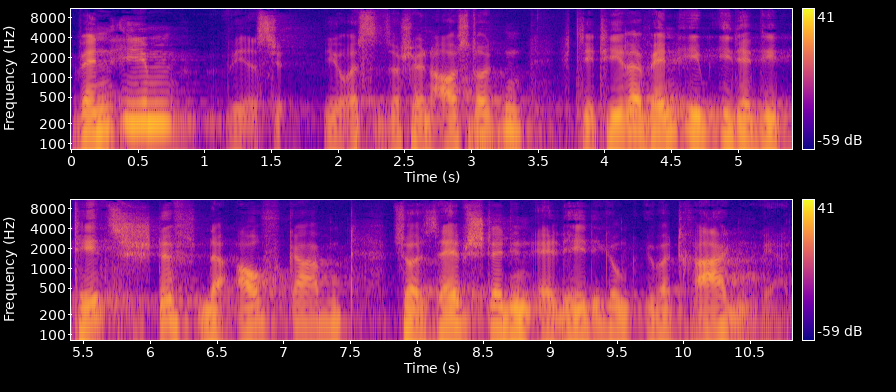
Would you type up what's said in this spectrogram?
wenn ihm, wie es Juristen so schön ausdrücken, ich zitiere, wenn ihm identitätsstiftende Aufgaben zur selbstständigen Erledigung übertragen werden,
